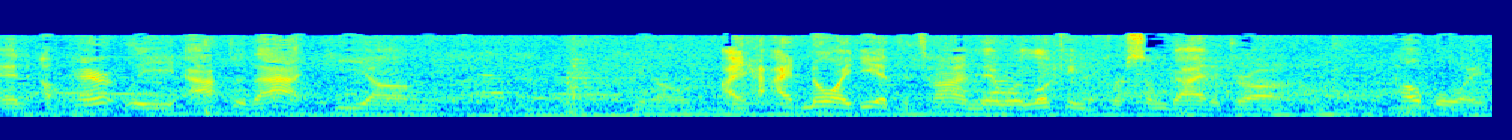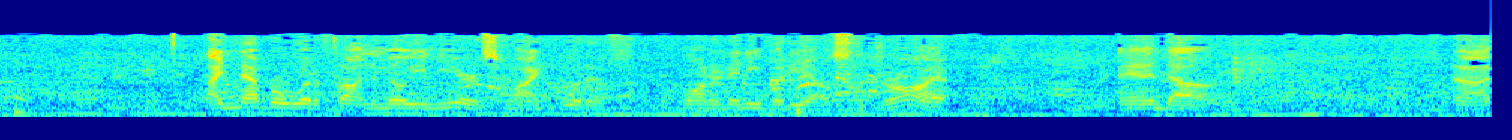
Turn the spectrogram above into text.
and apparently after that he, um, you know, I, I had no idea at the time they were looking for some guy to draw Hellboy. I never would have thought in a million years Mike would have wanted anybody else to draw it. And um, uh,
